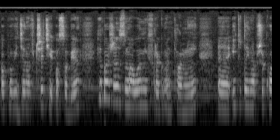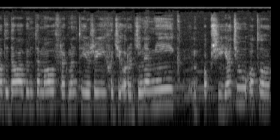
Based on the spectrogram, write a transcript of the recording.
opowiedziana w trzeciej osobie, chyba że z małymi fragmentami e, i tutaj na przykład dałabym te małe fragmenty, jeżeli chodzi o rodzinę mi, o przyjaciół, o to,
